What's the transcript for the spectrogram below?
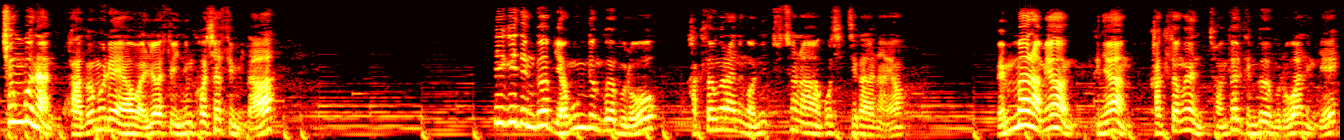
충분한 과금을 해야 완료할 수 있는 것이었습니다. 필기 등급, 영웅 등급으로 각성을 하는 것은 추천하고 싶지가 않아요. 웬만하면 그냥 각성은 전설 등급으로 하는 게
